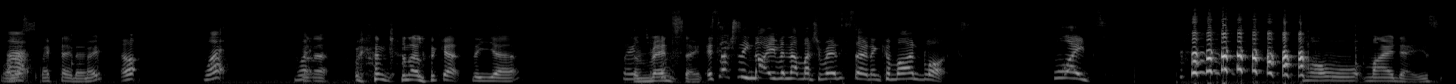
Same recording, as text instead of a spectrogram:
Well, uh, spectator mode. Oh, what? What? Gonna, I'm gonna look at the uh, the go? redstone. It's actually not even that much redstone and command blocks. Wait. oh my days.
